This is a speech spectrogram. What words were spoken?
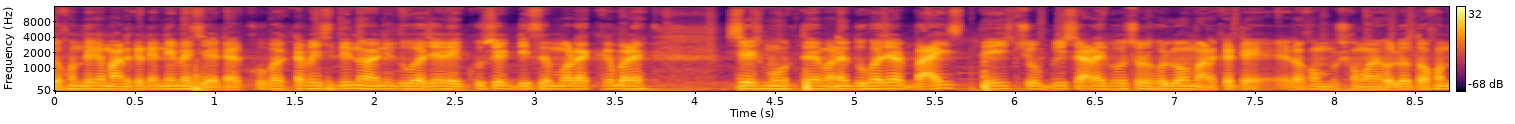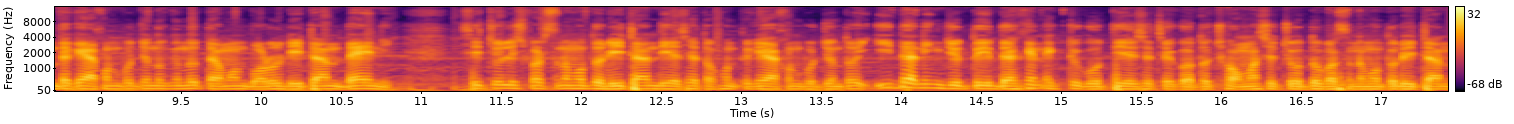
যখন থেকে মার্কেটে নেমেছে, এটা খুব একটা বেশি দিন হয়নি দু হাজার একুশের ডিসেম্বর একেবারে শেষ মুহূর্তে মানে দু হাজার বাইশ, তেইশ, চব্বিশ, আড়াই বছর হলো মার্কেটে এরকম সময় হলো। তখন থেকে এখন পর্যন্ত কিন্তু তেমন বড় রিটার্ন দেয়নি। ছেচল্লিশ পার্সেন্টের মতো রিটার্ন দিয়েছে তখন থেকে এখন পর্যন্ত। ইদানিং যদি দেখেন, একটু গতি এসেছে, গত ছ মাসে চোদ্দ পার্সেন্টের মতো রিটার্ন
